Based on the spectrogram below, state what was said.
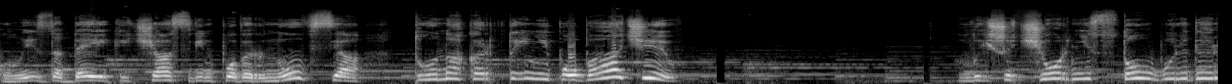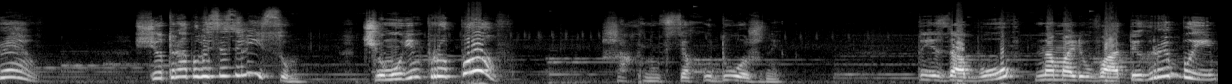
Коли за деякий час він повернувся, то на картині побачив лише чорні стовбури дерев. Що трапилося з лісом? Чому він пропав? жахнувся художник. Ти забув намалювати гриби,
